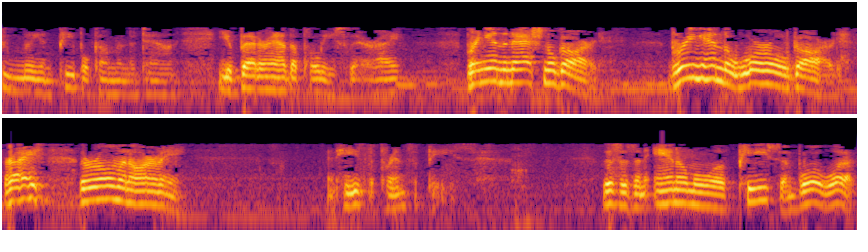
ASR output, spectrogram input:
two million people coming to town. You better have the police there, right? Bring in the National Guard. Bring in the World Guard, right? The Roman army. And he's the Prince of Peace. This is an animal of peace, and boy, what a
